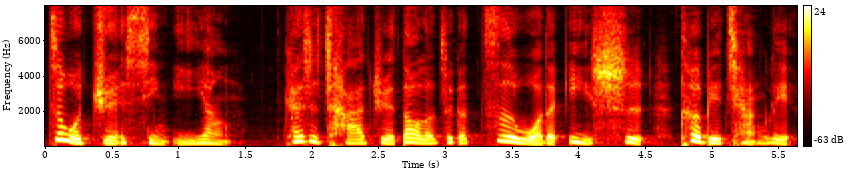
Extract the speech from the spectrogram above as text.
自我觉醒一样，开始察觉到了这个自我的意识特别强烈，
